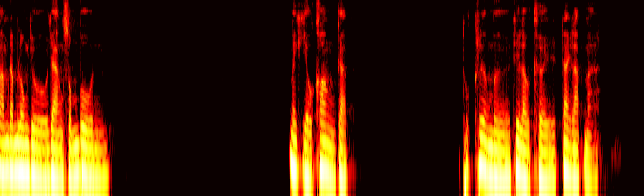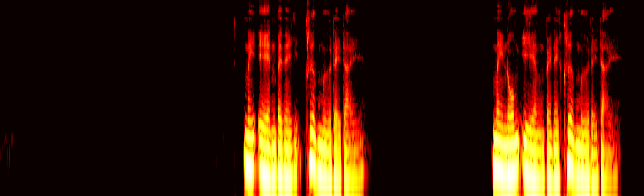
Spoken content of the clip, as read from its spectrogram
ความดำรงอยู่อย่างสมบูรณ์ ไม่เกี่ยวข้องกับ ทุกเครื่องมือที่เราเคยได้รับมา ไม่เอ็นไปในเครื่องมือใด ๆ ไม่โน้มเอียงไปในเครื่องมือใด ๆ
